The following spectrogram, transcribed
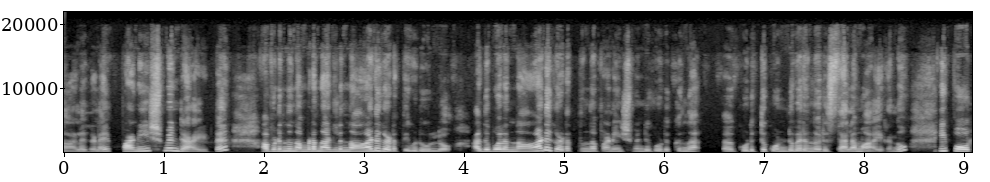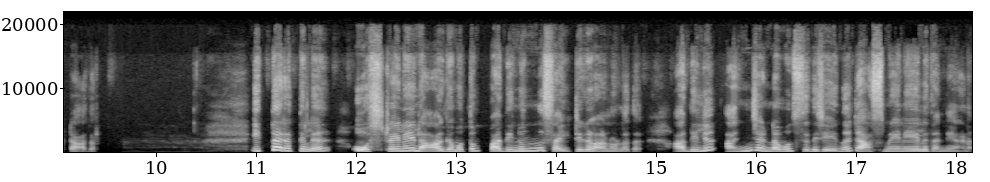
ആളുകളെ പണിഷ്മെന്റ് ആയിട്ട് അവിടുന്ന് നമ്മുടെ നാട്ടിൽ നാട് കടത്തി വിടുമല്ലോ അതുപോലെ നാട് കടത്തുന്ന പണിഷ്മെന്റ് കൊടുക്കുന്ന കൊടുത്തു കൊണ്ടുവരുന്ന ഒരു സ്ഥലമായിരുന്നു ഈ പോർട്ട് ആദർ ഇത്തരത്തിൽ ഓസ്ട്രേലിയയിൽ ആകെ മൊത്തം പതിനൊന്ന് സൈറ്റുകളാണുള്ളത് അതിൽ അഞ്ചെണ്ണവും സ്ഥിതി ചെയ്യുന്നത് ടാസ്മേനിയയിൽ തന്നെയാണ്.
